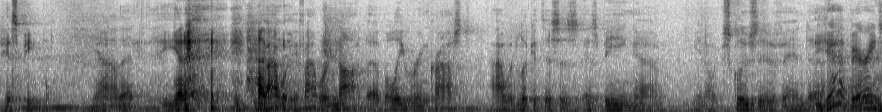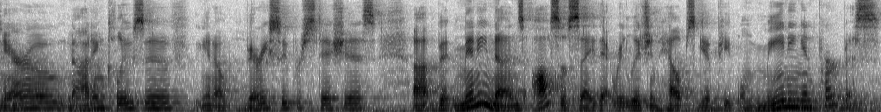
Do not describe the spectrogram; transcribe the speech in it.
his people. Yeah, that, You know, if, if I were, if I were not a believer in Christ, I would look at this as, as being, uh, you know, exclusive and. Uh, yeah, very it's a- narrow, not inclusive, you know, very superstitious. Uh, but many nones also say that religion helps give people meaning and purpose,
